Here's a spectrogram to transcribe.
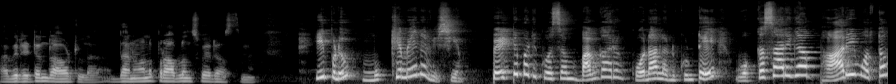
అవి రిటర్న్ రావట్లే. దానివల్ల ప్రాబ్లమ్స్ వేరే వస్తున్నాయి. ఇప్పుడు ముఖ్యమైన విషయం. పెట్టుబడి కోసం బంగారం కొనాలనుకుంటే ఒక్కసారిగా భారీ మొత్తం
